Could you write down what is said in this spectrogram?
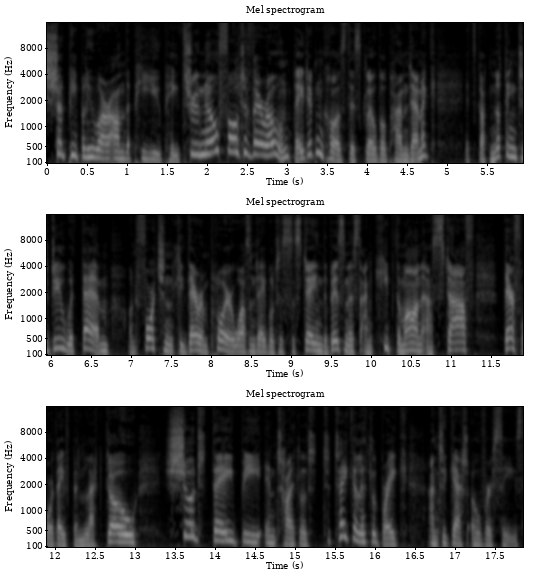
should people who are on the PUP, through no fault of their own, they didn't cause this global pandemic. It's got nothing to do with them. Unfortunately, their employer wasn't able to sustain the business and keep them on as staff. Therefore, they've been let go. Should they be entitled to take a little break and to get overseas?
